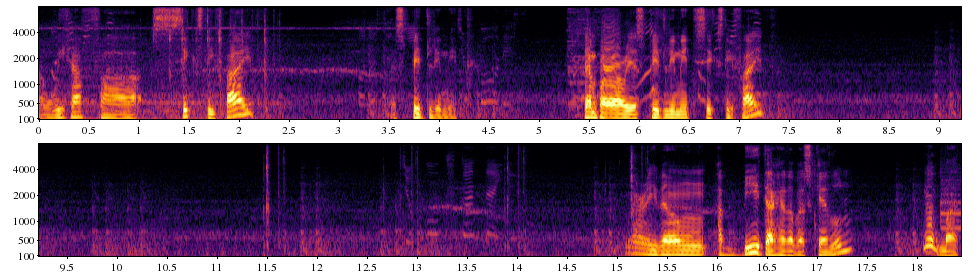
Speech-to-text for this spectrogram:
And we have uh, 65 speed limit. Temporary speed limit 65. We are even a bit ahead of a schedule. Not much.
